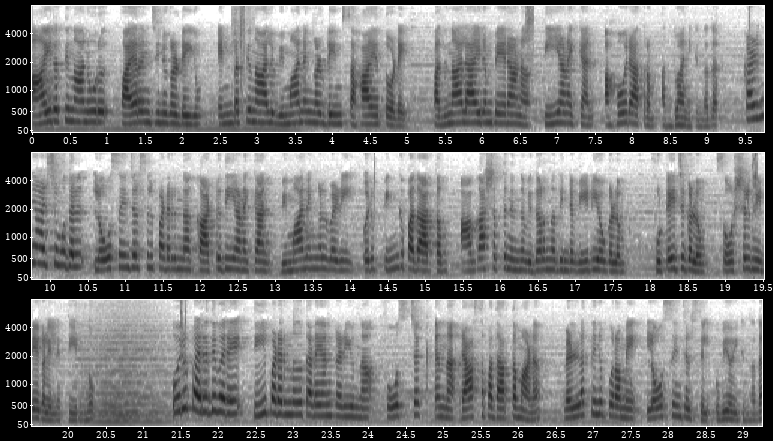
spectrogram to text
ആയിരത്തി നാനൂറ് ഫയർ എഞ്ചിനുകളുടെയും എൺപത്തിനാല് വിമാനങ്ങളുടെയും സഹായത്തോടെ പതിനാലായിരം പേരാണ് തീയണയ്ക്കാൻ അഹോരാത്രം അധ്വാനിക്കുന്നത്. കഴിഞ്ഞ ആഴ്ച മുതൽ ലോസ് ഏഞ്ചൽസിൽ പടരുന്ന കാട്ടുതീ അണയ്ക്കാൻ വിമാനങ്ങൾ വഴി ഒരു പിങ്ക് പദാർത്ഥം ആകാശത്ത് നിന്ന് വിതറുന്നതിന്റെ വീഡിയോകളും ഫുട്ടേജുകളും സോഷ്യൽ മീഡിയകളിൽ എത്തിയിരുന്നു. ഒരു പരിധിവരെ തീ പടരുന്നത് തടയാൻ കഴിയുന്ന ഫോസ്റ്റെക് എന്ന രാസപദാർത്ഥമാണ് വെള്ളത്തിനു പുറമെ ലോസ് ഏഞ്ചൽസിൽ ഉപയോഗിക്കുന്നത്.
